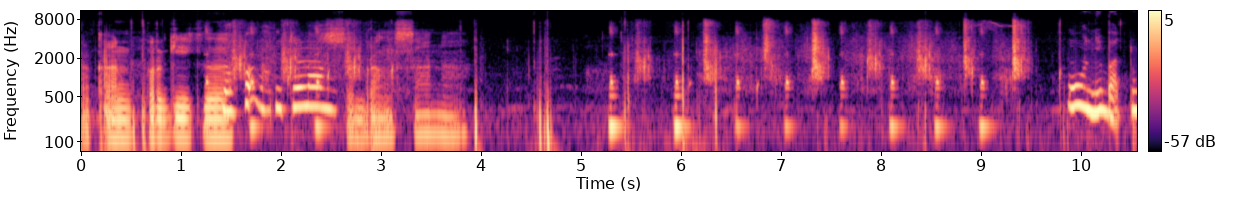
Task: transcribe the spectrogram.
Akan pergi ke seberang sana. Oh ini batu.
